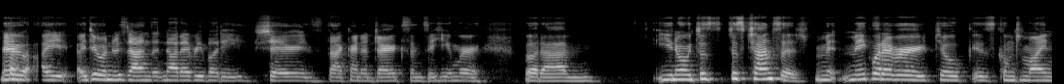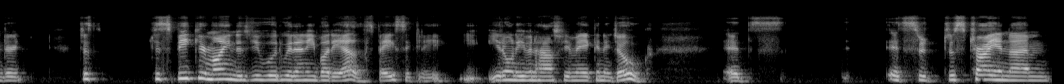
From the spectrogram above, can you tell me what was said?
Now i i do understand that not everybody shares that kind of dark sense of humor but um you know just just chance it. M- make whatever joke is come to mind or just just speak your mind as you would with anybody else basically. You, you don't even have to be making a joke. It's it's to just try and um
